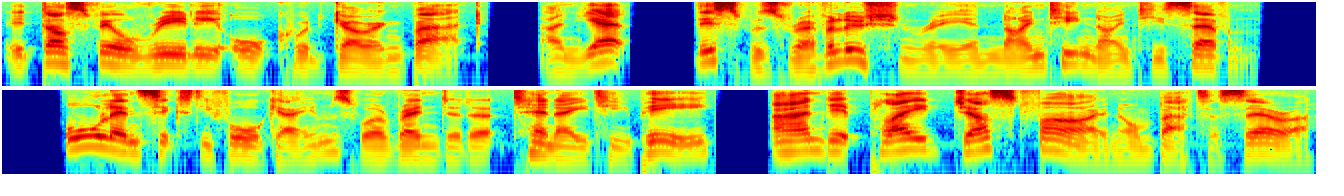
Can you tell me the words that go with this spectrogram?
It does feel really awkward going back, and yet this was revolutionary in 1997. All N64 games were rendered at 1080p, and it played just fine on Batocera.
